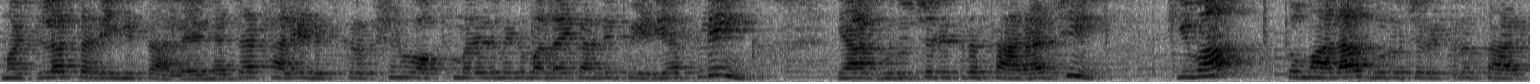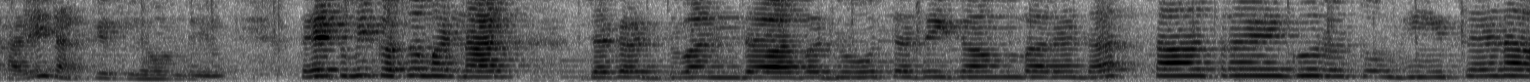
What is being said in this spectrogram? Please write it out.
म्हटलं तरीही चालेल. ह्याच्या खाली डिस्क्रिप्शन बॉक्समध्ये मी तुम्हाला एखादी पी डी एफ लिंक या गुरुचरित्र साराची किंवा तुम्हाला गुरुचरित्र सार खाली नक्कीच लिहून देईल. तर हे तुम्ही कसं म्हणणार? जगद्वंद अवधूत दिगंबर दत्तात्रय गुरु तुम्ही चढा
